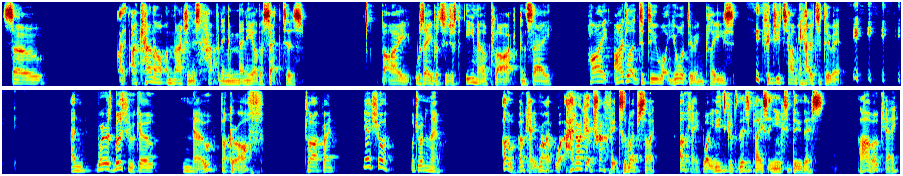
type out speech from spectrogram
So I, I cannot imagine this happening in many other sectors. But I was able to just email Clark and say, Hi, I'd like to do what you're doing, please. Could you tell me how to do it? and whereas most people go, No, bugger off, Clark went, Yeah, sure. What do you want to know? Oh, okay, right. Well, how do I get traffic to the website? Okay, well, you need to go to this place and you need to do this. Oh, okay.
